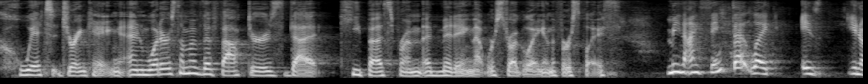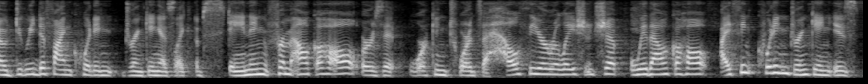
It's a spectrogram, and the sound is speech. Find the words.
quit drinking? And what are some of the factors that keep us from admitting that we're struggling in the first place? I mean, I think that like is you know, do we define quitting drinking as like abstaining from alcohol or is it working towards a healthier relationship with alcohol? I think quitting drinking is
